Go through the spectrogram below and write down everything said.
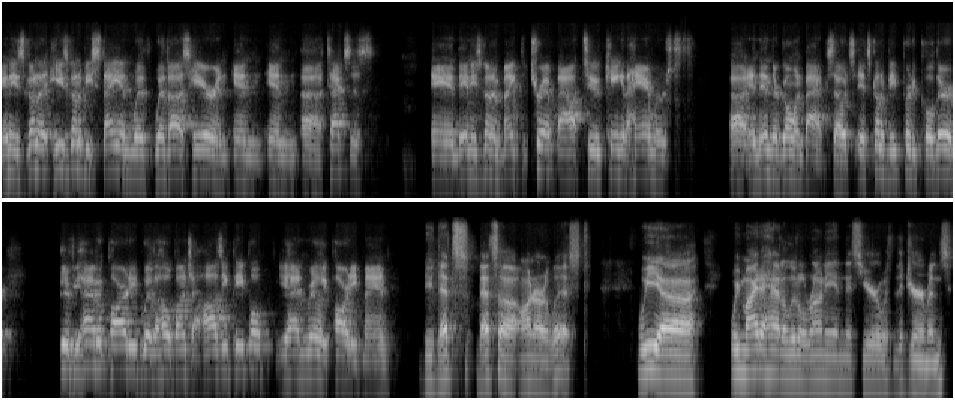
and he's gonna he's gonna be staying with with us here in in in uh, Texas, and then he's gonna make the trip out to King of the Hammers, uh, and then they're going back. So it's it's gonna be pretty cool. They're if you haven't partied with a whole bunch of Aussie people, you hadn't really partied, man. Dude, that's that's uh, on our list. We uh we might have had a little run in this year with the Germans.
